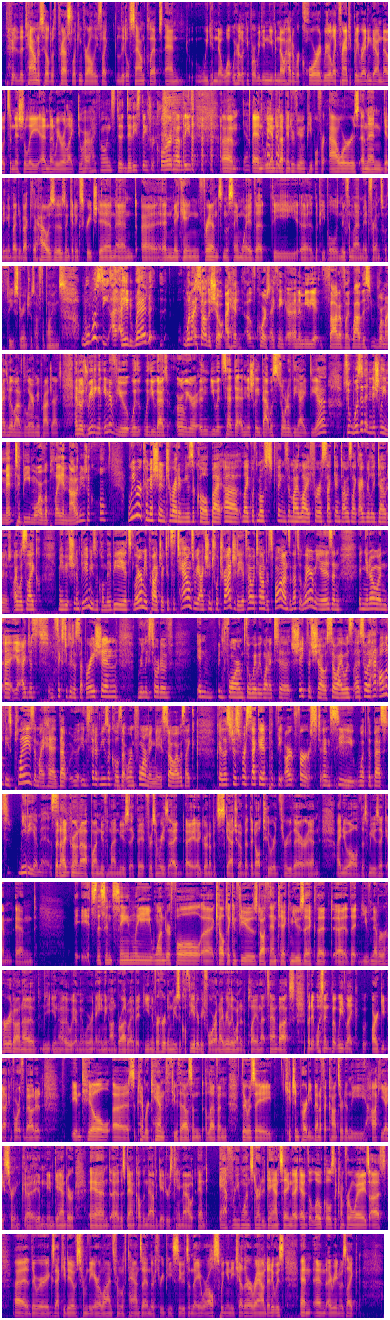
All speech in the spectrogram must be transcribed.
the, the town was filled with press looking for all these like little sound clips, and we didn't know what we were looking for. We didn't even know how to record. We were like frantically writing down notes initially, and then we were like, "Do our iPhones? Do, do these things record? How do these?" um, And we ended up interviewing people for hours, and then getting invited back to their houses and getting screeched in, and uh, and making friends in the same way that the uh, the people in Newfoundland made friends with these strangers off the planes. What was the? I, I had read when I saw the show. I had, of course, I think an immediate thought of like, wow, this reminds me a lot of the Laramie Project. And I was reading an interview with with you guys earlier, and you had said that initially that was sort of the idea. So was it initially meant to be more of a play and not a musical? We were commissioned to write a musical, but uh, like with most things in my life, for a second, I was like, I really doubted. I was like, maybe it shouldn't be a musical. Maybe it's Laramie Project. It's a town's reaction to a tragedy. It's how a town responds, and that's what Laramie is. And and you know, and uh, yeah, I just in Six Degrees of Separation really sort of. In, informed the way we wanted to shape the show. So I was uh, so I had all of these plays in my head that were, instead of musicals that were informing me. So I was like, okay, let's just for a second put the art first and see what the best medium is. But I'd grown up on Newfoundland music. They, for some reason, I'd, I, I'd grown up in Saskatchewan, but they'd all toured through there, and I knew all of this music, and and it's this insanely wonderful uh, Celtic infused, authentic music that uh, that you've never heard on a you know. I mean, we weren't aiming on Broadway, but you never heard in musical theater before, and I really wanted to play in that sandbox, but it wasn't. But we like argued back and forth about it until uh, September 10th, 2011, there was a kitchen party benefit concert in the hockey ice rink uh, in, in Gander, and uh, this band called the Navigators came out, and everyone started dancing. Uh, the locals that come from ways, us, uh, there were executives from the airlines, from Lufthansa, in their three piece suits, and they were all swinging each other around, and it was, and and Irene was like.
